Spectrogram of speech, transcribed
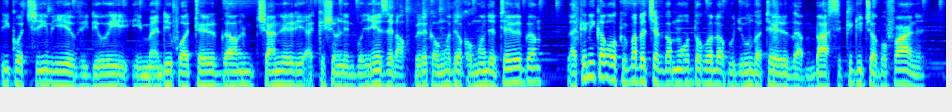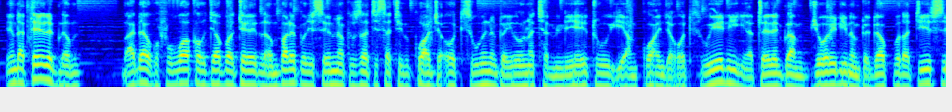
iko chini ya video hii, imeandikwa Telegram channel, akisha nibonyeze na kupeleka moja kwa moja Telegram. Lakini kama ukipata changamoto kwenda kujiunga Telegram, basi kitu cha kufanya nenda Telegram. Baada ya kufungua akaunti yako ya Telegram, pale kwenye sehemu ya kusearch search Mkwanja Otis Win, utaiona channel yetu ya Mkwanja Otis Win ya Telegram. Join na mtandao kupata tips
